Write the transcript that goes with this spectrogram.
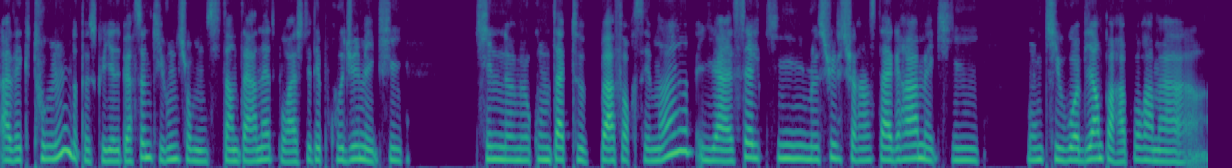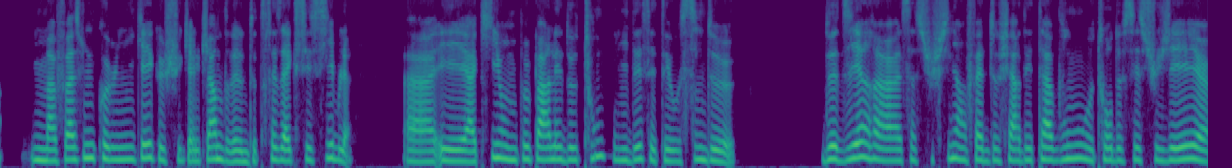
avec tout le monde, parce qu'il y a des personnes qui vont sur mon site internet pour acheter des produits, mais qui, qui ne me contactent pas forcément. Il y a celles qui me suivent sur Instagram et qui, donc, qui voient bien par rapport à ma, ma façon de communiquer que je suis quelqu'un de, très accessible et à qui on peut parler de tout. L'idée, c'était aussi de, de dire ça suffit en fait de faire des tabous autour de ces sujets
